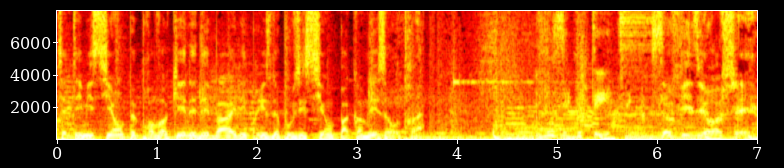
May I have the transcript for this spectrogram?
Cette émission peut provoquer des débats et des prises de position pas comme les autres. Vous écoutez Sophie Durocher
